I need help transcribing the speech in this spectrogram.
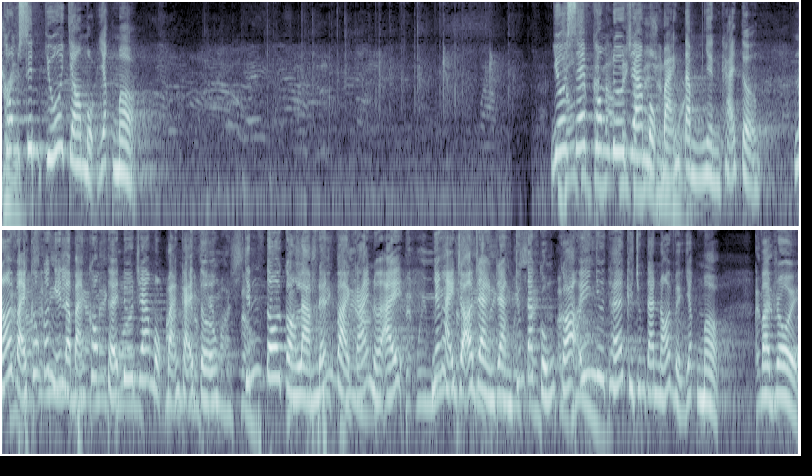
không xin Chúa cho một giấc mơ Joseph không đưa ra một bản tầm nhìn khải tượng. Nói vậy không có nghĩa là bạn không thể đưa ra một bản khải tượng. Chính tôi còn làm đến vài cái nữa ấy. Nhưng hãy rõ ràng rằng chúng ta cũng có ý như thế khi chúng ta nói về giấc mơ. Và rồi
